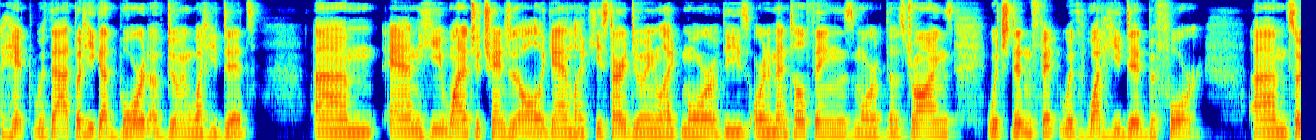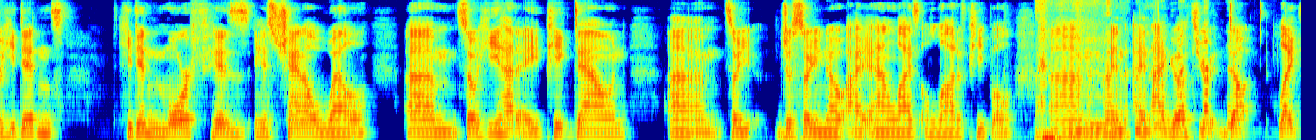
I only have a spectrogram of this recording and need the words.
hit with that, but he got bored of doing what he did, um, and he wanted to change it all again. Like he started doing like more of these ornamental things, more of those drawings, which didn't fit with what he did before. Um, so he didn't he didn't morph his his channel well. Um, so he had a peak down. Um, so you, just so you know, I analyze a lot of people, um, and and I go through it. Don't like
